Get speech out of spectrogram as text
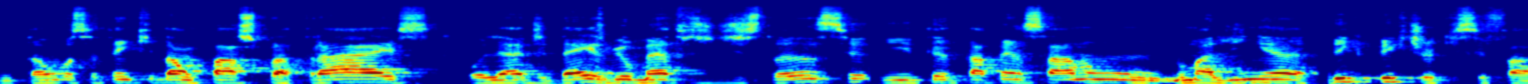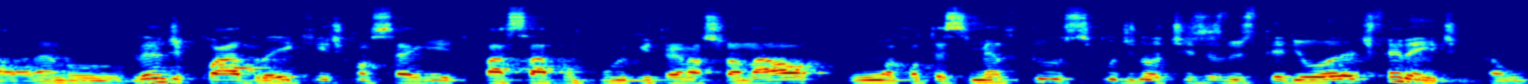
Então você tem que dar um passo para trás, olhar de 10 mil metros de distância e tentar pensar num, numa linha big picture que se fala, né? No grande quadro aí que a gente consegue passar para um público internacional um acontecimento que o ciclo de notícias no exterior é diferente. Então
